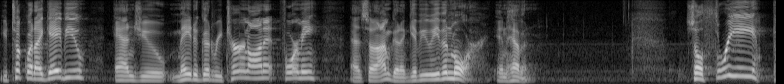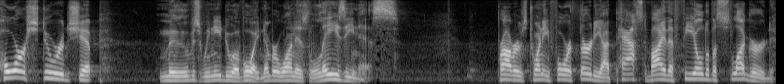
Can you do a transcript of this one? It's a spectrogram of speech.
You took what I gave you and you made a good return on it for me and so I'm going to give you even more in heaven. So, three poor stewardship moves we need to avoid. Number one is laziness. Proverbs 24 30, I passed by the field of a sluggard.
